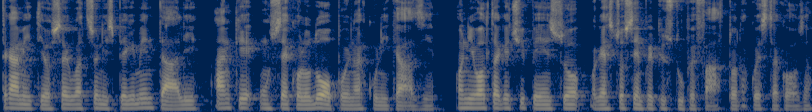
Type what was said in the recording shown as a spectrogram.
tramite osservazioni sperimentali anche un secolo dopo in alcuni casi. Ogni volta che ci penso resto sempre più stupefatto da questa cosa.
